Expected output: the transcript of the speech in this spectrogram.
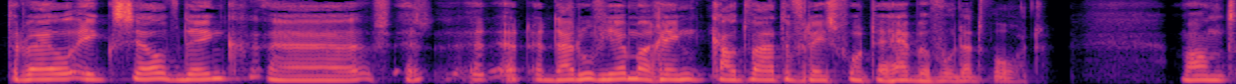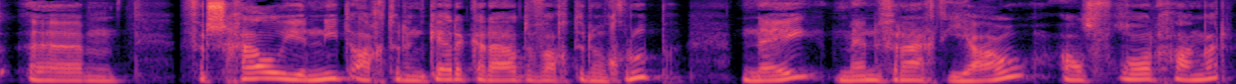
Terwijl ik zelf denk, eh, daar hoef je helemaal geen koudwatervrees voor te hebben voor dat woord. Want ehm, verschuil je niet achter een kerkenraad of achter een groep. Nee, men vraagt jou als voorganger,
